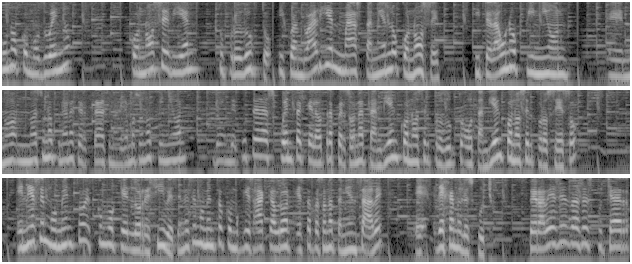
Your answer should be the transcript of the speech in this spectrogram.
uno como dueño conoce bien tu producto y cuando alguien más también lo conoce y te da una opinión, eh, no, no es una opinión acertada, sino digamos una opinión donde tú te das cuenta que la otra persona también conoce el producto o también conoce el proceso, en ese momento es como que lo recibes, en ese momento como que dices, ah cabrón, esta persona también sabe, eh, déjame lo escucho. Pero a veces vas a escuchar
